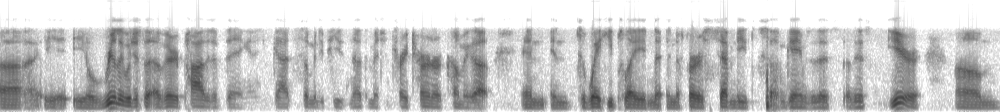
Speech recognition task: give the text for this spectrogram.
uh, it, you know, really was just a, a very positive thing. And you've got so many pieces, not to mention Trea Turner coming up, and and the way he played in the, in the first 70 some games of this of this year um,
